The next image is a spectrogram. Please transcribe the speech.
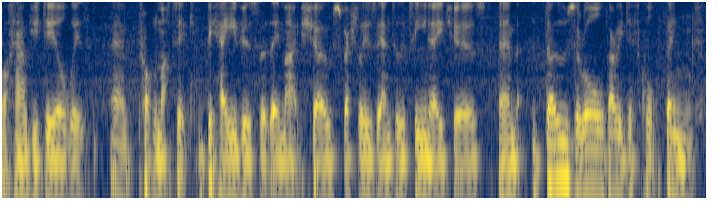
or how do you deal with um, problematic behaviours that they might show, especially as they enter the teenage years? Um, those are all very difficult things.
